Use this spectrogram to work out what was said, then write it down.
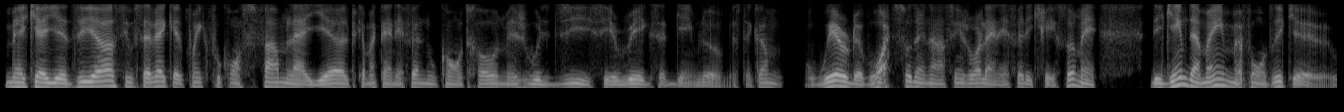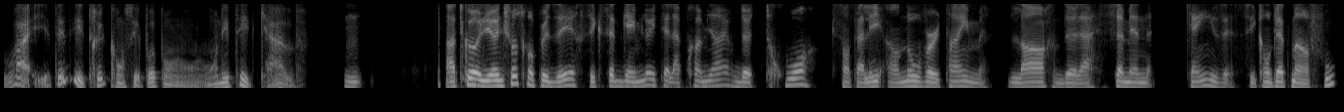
Mais qu'il a dit Ah, si vous savez à quel point il faut qu'on se ferme la gueule, puis comment que la NFL nous contrôle, mais je vous le dis, c'est rig cette game-là. C'était comme weird de voir ça d'un ancien joueur de la NFL écrire ça, mais des games de même me font dire que ouais, il y a peut-être des trucs qu'on sait pas, puis on est peut-être cave. Mm. En tout cas, il y a une chose qu'on peut dire, c'est que cette game-là était la première de trois qui sont allés en overtime lors de la semaine 15. C'est complètement fou.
